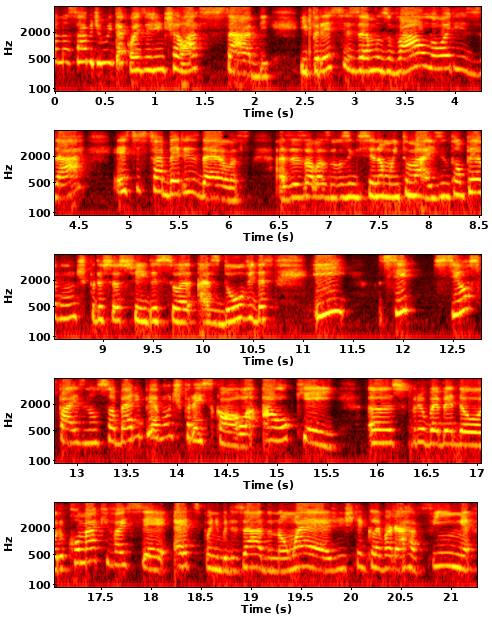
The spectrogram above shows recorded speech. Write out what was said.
ela não sabe de muita coisa. A gente, ela sabe. E precisamos valorizar esses saberes delas. Às vezes elas nos ensinam muito mais. Então pergunte para os seus filhos sua, as dúvidas e se se os pais não souberem, pergunte para a escola. Ah, ok. Uh, sobre o bebedouro, como é que vai ser? É disponibilizado? Não é? A gente tem que levar garrafinha?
